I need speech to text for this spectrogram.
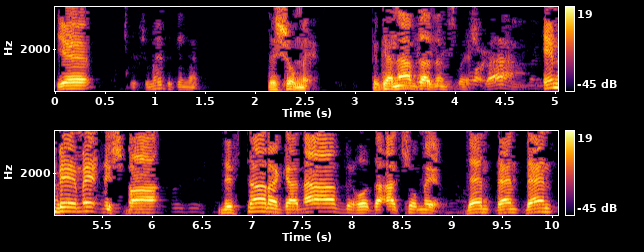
yeah, The shomer, the ganav. doesn't swear. In be'emet nishba, niftar ganav ve'hoda'at shomer. Then, then, then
